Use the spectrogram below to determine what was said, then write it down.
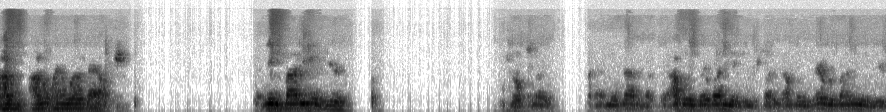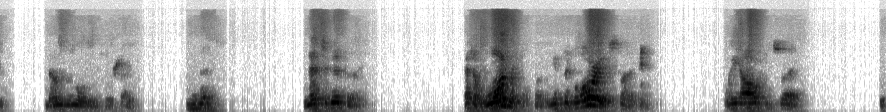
I don't, I don't have my doubts. that Anybody in here is not saved. I have no doubt about that. I believe everybody in here is saved. I believe everybody in here knows the Lord is their Savior. Amen. And that's a good thing. That's a wonderful thing. It's a glorious thing. We all can say, if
